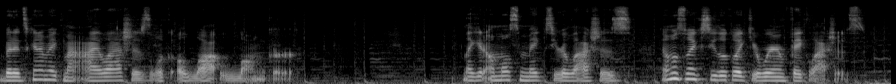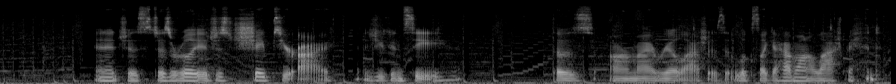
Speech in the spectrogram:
but it's going to make my eyelashes look a lot longer. Like it almost makes your lashes, it almost makes you look like you're wearing fake lashes. And it just does a really, it just shapes your eye. As you can see, those are my real lashes. It looks like I have on a lash band.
